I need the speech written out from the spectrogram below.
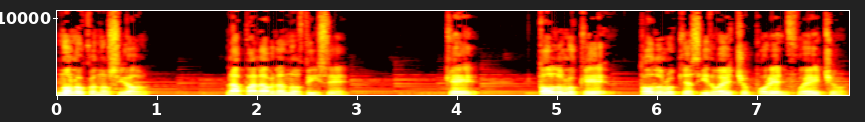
no lo conoció. La palabra nos dice que todo lo que, todo lo que ha sido hecho por él fue hecho,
